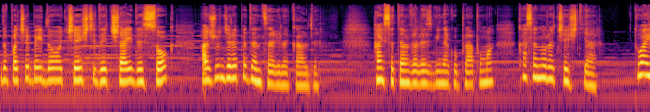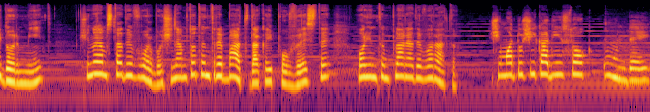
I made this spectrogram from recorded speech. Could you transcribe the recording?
După ce bei două cești de ceai de soc, ajunge repede în țările calde. Hai să te învelezi bine cu plapuma ca să nu răcești iar. Tu ai dormit și noi am stat de vorbă și ne-am tot întrebat dacă e poveste ori întâmplare adevărată. Și mătușica din soc unde-i?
